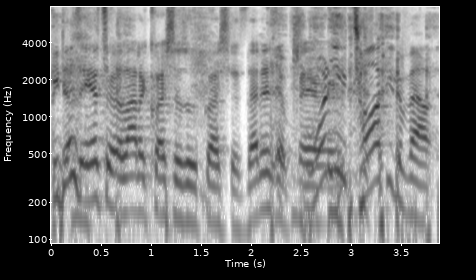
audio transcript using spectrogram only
He does answer a lot of questions with questions. That is a fair. What are you talking about?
